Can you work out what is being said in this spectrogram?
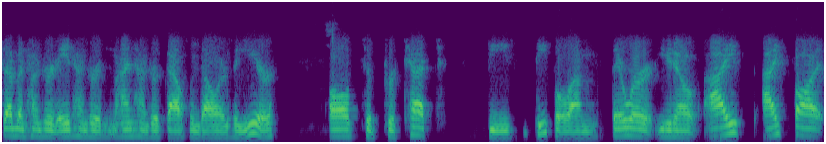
700, 800, 900,000 dollars a year, all to protect these people. Um, there were, you know, I, I fought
